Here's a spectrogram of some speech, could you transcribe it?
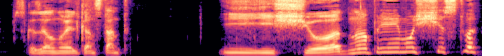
— сказал Ноэль Констант. — И еще одно преимущество,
